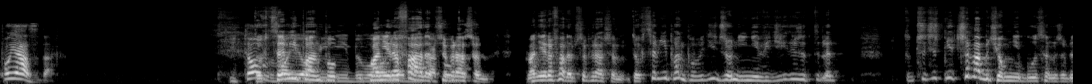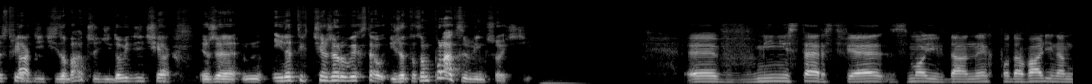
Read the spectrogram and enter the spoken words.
pojazdach. I to, To chce mi pan, po, panie Rafale, taką- przepraszam, panie Rafale, przepraszam, to chce mi pan powiedzieć, że oni nie widzieli, że tyle, to przecież nie trzeba być omnibusem, żeby stwierdzić i zobaczyć i dowiedzieć się, Tak. że mm, ile tych ciężarówek stało i że to są Polacy w większości. w ministerstwie z moich danych podawali nam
